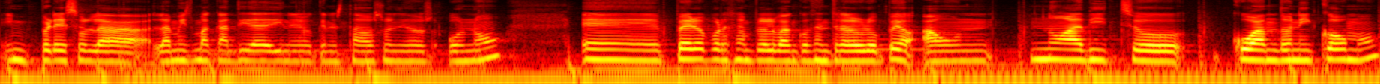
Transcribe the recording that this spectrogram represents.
impreso la, la, misma cantidad de dinero que en Estados Unidos o no. Eh, pero, por ejemplo, el Banco Central Europeo aún no ha dicho cuándo ni cómo,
